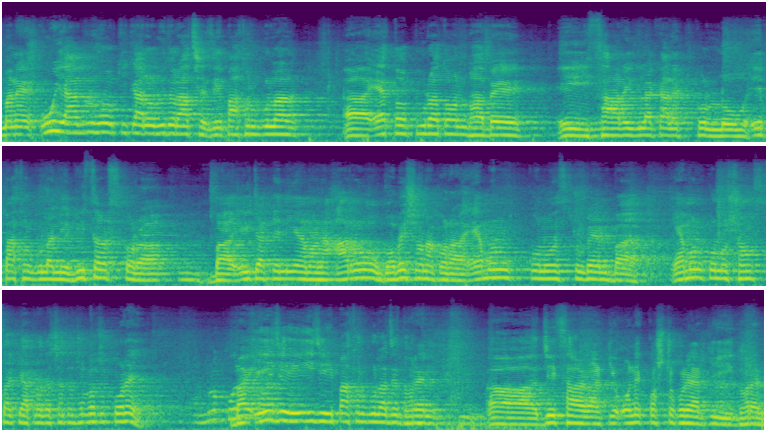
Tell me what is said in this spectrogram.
মানে ওই আগ্রহ কি কারোর ভিতর আছে যে পাথরগুলার আহ, এত পুরাতন ভাবে এই সার এগুলা কালেক্ট করল এই পাথরগুলা নিয়ে রিসার্চ করা বা এইটাকে নিয়ে মানে আরও গবেষণা করা, এমন কোনো স্টুডেন্ট বা এমন কোনো সংস্থা কি আপনাদের সাথে যোগাযোগ করে? বা এই যে এই যে এই পাথরগুলা যে ধরেন যে স্যার আর কি অনেক কষ্ট করে আর কি ধরেন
